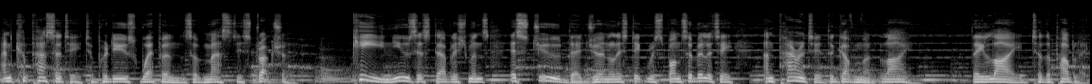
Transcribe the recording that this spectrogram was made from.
and capacity to produce weapons of mass destruction. Key news establishments eschewed their journalistic responsibility and parroted the government line. They lied to the public,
